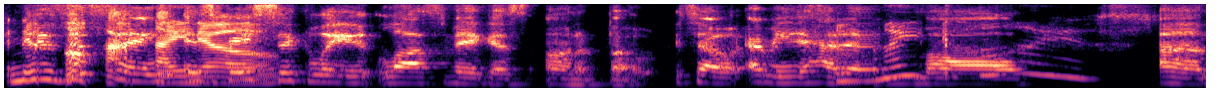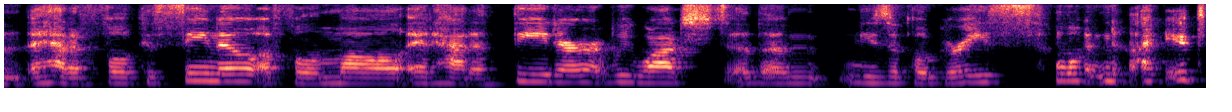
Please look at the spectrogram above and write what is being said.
Because no, this thing is basically Las Vegas on a boat. So I mean, it had oh a mall. Gosh. Um, it had a full casino, a full mall. It had a theater. We watched the musical Grease one night.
